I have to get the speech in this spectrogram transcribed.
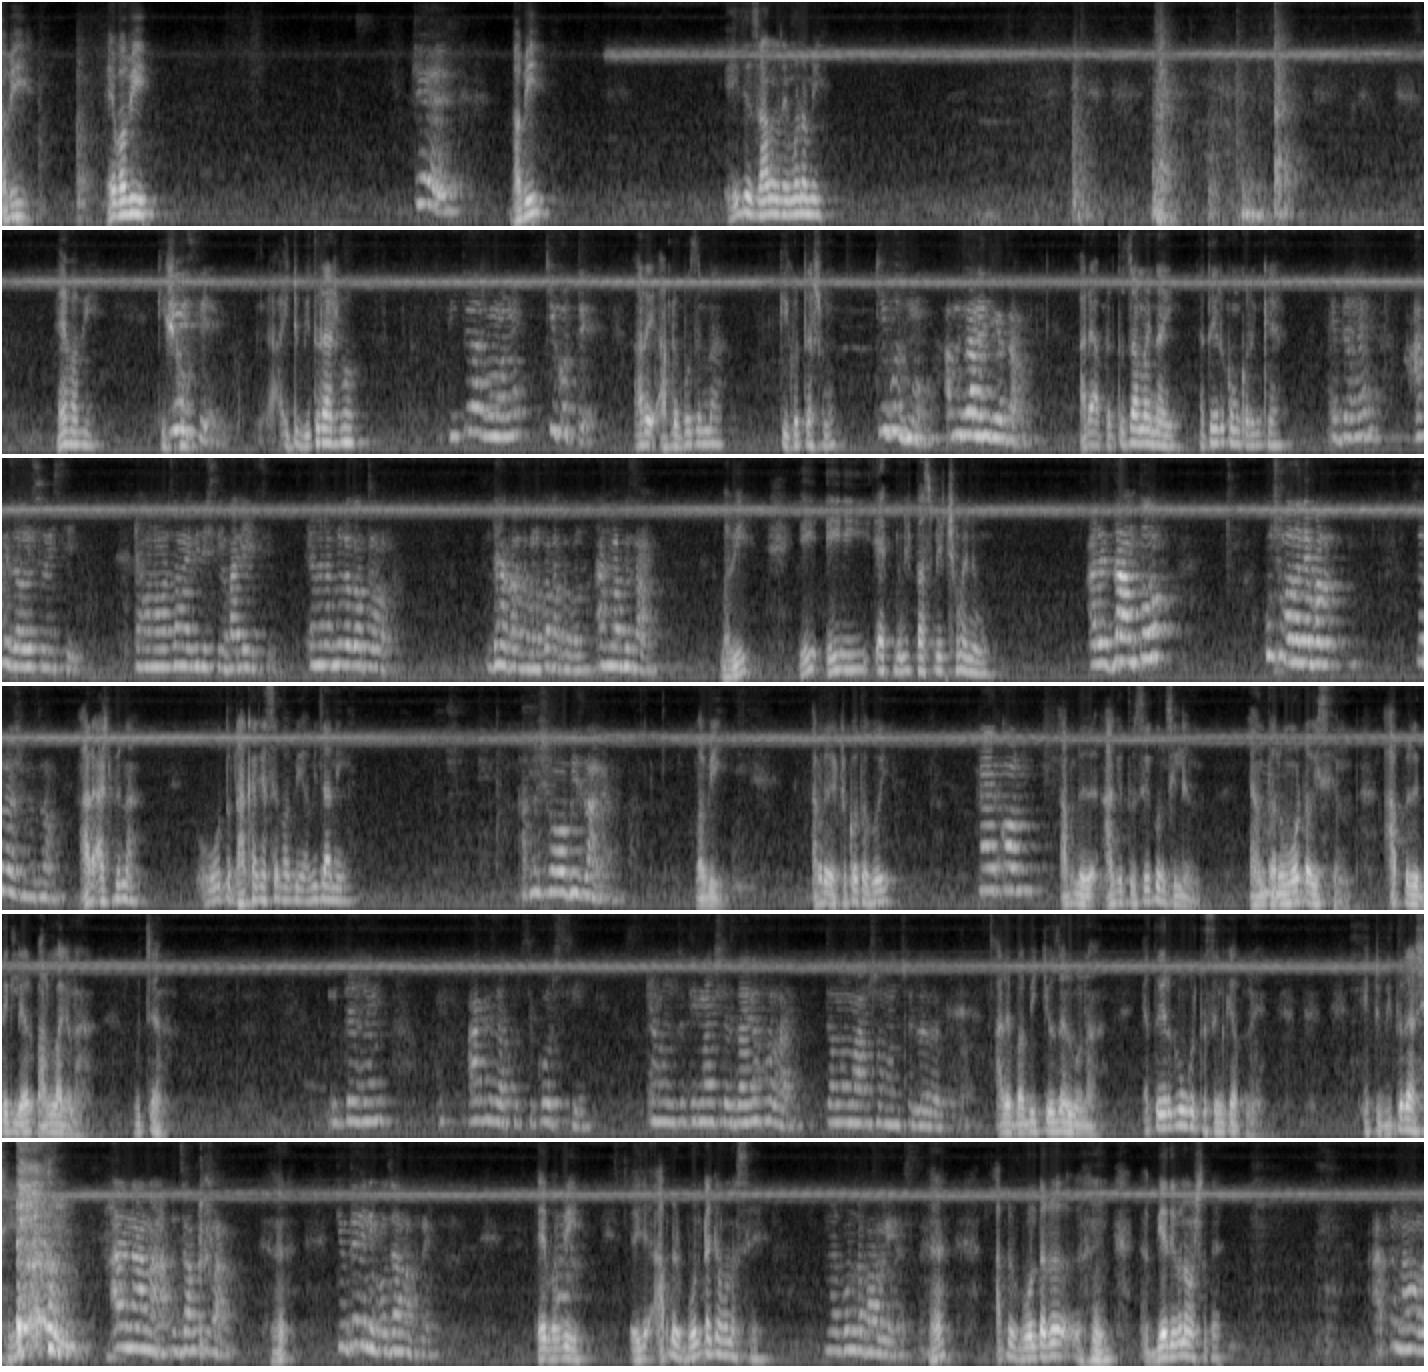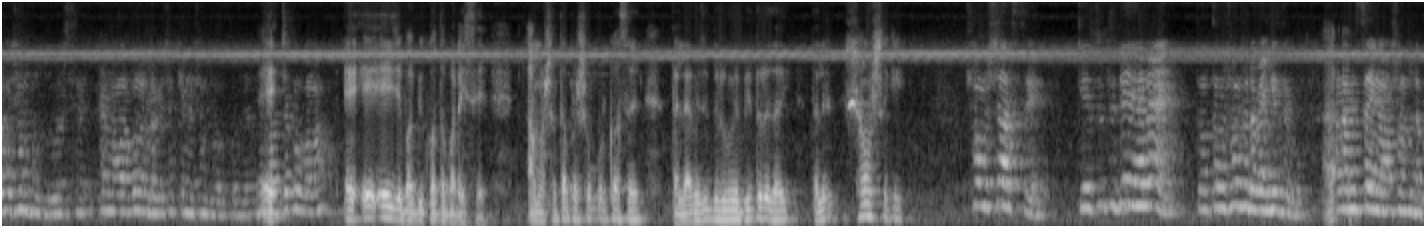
ভাবি? হে ভাবি? কে? ভাবি? এই যে জানলাম এমন আমি হ্যাঁ ভাবি কি কি একটু ভিতরে আসব। ভিতরে আসব মানে? কি করতে? আরে আপনি বোঝেন না। কি করতে আসব? কি বুঝব? আপনি জানেন দিকে যাও আরে আপনার তো জামাই নাই। এত এরকম করেন কে? দেখেন আগে হয়েছে হয়েছে এখন আমার জামাই বিদেশ থেকে বাড়ি আইছে। এখন আপনি লোক তো দেখা করা যাবে না কথা কবেন এখন আপনি যান। ভাবি এই এই এক মিনিট পাঁচ মিনিট সময় নেব। আরে যান তো। কোন সময় জানি আবার চলে আসব যান। আর আসবে না। ও তো ঢাকা গেছে ভাবি আমি জানি। আপনি সবই জানেন। ভাবি আপনার একটা কথা কই? হ্যাঁ কোন? আপনি আগে তো চিকন ছিলেন এখন তো আরও মোটা হয়েছেন আপনার দেখলে আর ভালো লাগে না বুঝছেন? দেখেন আগে যা করছি করছি। এখন যদি মাসে যায় না ফেলায় তো আমার মান সম্মান চলে যাবে। আরে ভাবি কেউ জানব না? এত এরকম করতেছেন কি আপনি? একটু ভিতরে আসি। আরে না না আপনি জানতে পান হ্যাঁ? কেউ দেখে নিবো জান আপনি। এই ভাবি এই যে আপনার বোনটা কেমন আছে? আমার বোনটা ভালোই আছে। হ্যাঁ? আপনার বোনটারও বিয়ে দেবেন আমার সাথে? আপনি না আমার লগে সম্পর্ক করছেন। এখন আমার বোনের লগে কেন সম্পর্ক করবেন? লজ্জা করব না? এ- এ- এই যে ভাবি কথা বাড়াইছে আমার সাথে আপনার সম্পর্ক আছে তাহলে আমি যদি রুমের ভিতরে যাই তাহলে সমস্যা কি? সমস্যা আছে। কেউ যদি দেখে নেয় তো আমার সংসারটা ভেঙে দেবো আর আমি চাই না আমার সংসারটা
